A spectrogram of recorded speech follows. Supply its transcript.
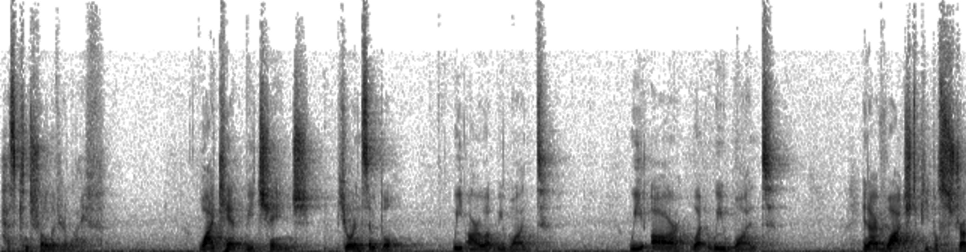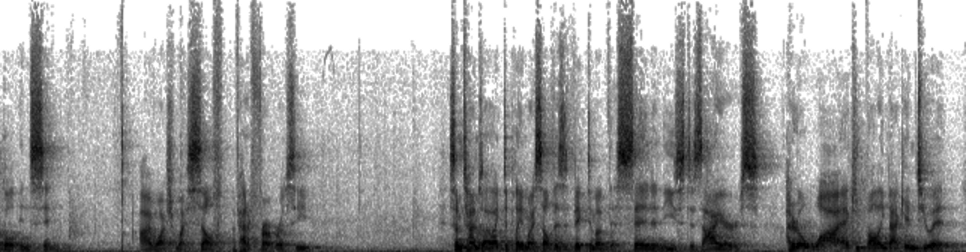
has control of your life. Why can't we change? Pure and simple. We are what we want. We are what we want. And I've watched people struggle in sin. I watch myself. I've had a front row seat. Sometimes I like to play myself as a victim of this sin and these desires. I don't know why I keep falling back into it.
